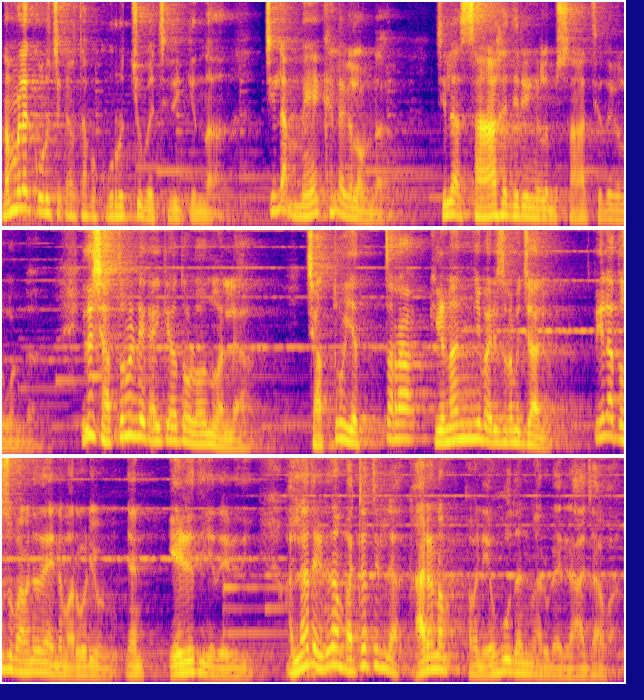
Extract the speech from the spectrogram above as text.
നമ്മളെക്കുറിച്ച് കർത്താവ് കുറിച്ചു വച്ചിരിക്കുന്ന ചില മേഖലകളുണ്ട് ചില സാഹചര്യങ്ങളും സാധ്യതകളുമുണ്ട്. ഇത് ശത്രുവിന്റെ കൈക്കകത്തുള്ളതൊന്നുമല്ല. ശത്രു എത്ര കിണഞ്ഞ് പരിശ്രമിച്ചാലും പീലാത്തോസ് പറഞ്ഞതേ എന്റെ മറുപടി ഉള്ളൂ. ഞാൻ എഴുതിയത് എഴുതി. അല്ലാതെ എഴുതാൻ പറ്റത്തില്ല. കാരണം അവൻ യഹൂദന്മാരുടെ രാജാവാണ്.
